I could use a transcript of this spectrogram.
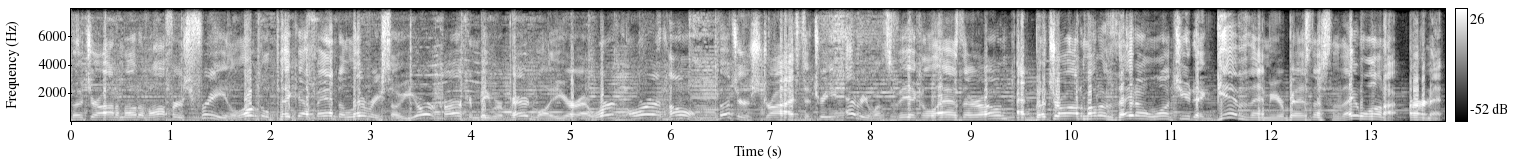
Butcher Automotive offers free local pickup and delivery so your car can be repaired while you're at work or at home. Butcher strives to treat everyone's vehicle as their own. At Butcher Automotive, they don't want you to give them your business, they want to earn it.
